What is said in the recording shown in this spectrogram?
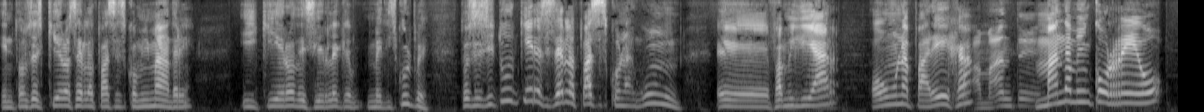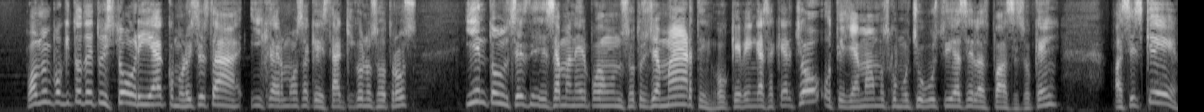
Entonces quiero hacer las paces con mi madre y quiero decirle que me disculpe. Entonces, si tú quieres hacer las paces con algún eh, familiar o una pareja, Amante. mándame un correo, ponme un poquito de tu historia, como lo hizo esta hija hermosa que está aquí con nosotros. Y entonces de esa manera podemos nosotros llamarte o que vengas aquí al show o te llamamos con mucho gusto y haces las paces, ¿ok? Así es que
